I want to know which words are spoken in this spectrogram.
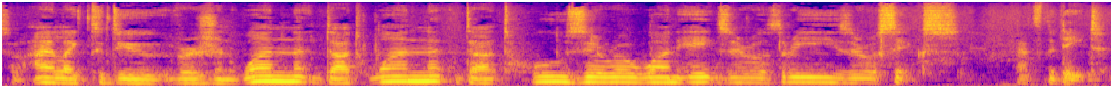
So I like to do version 1.1.201803006. That's the date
